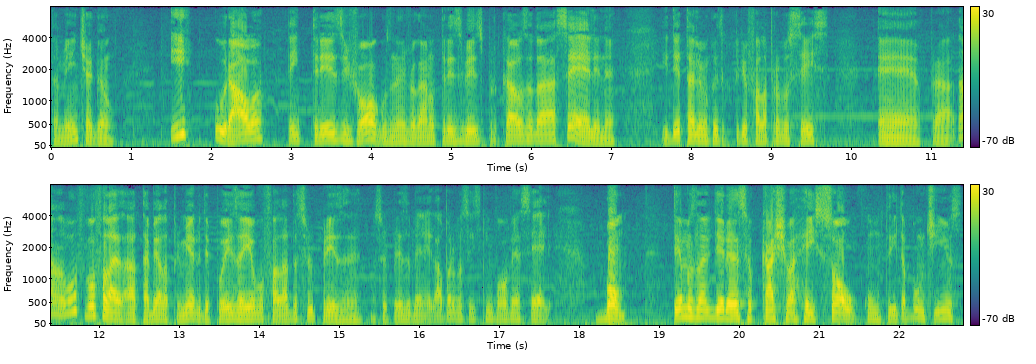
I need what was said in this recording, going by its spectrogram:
Também, Tiagão. E Urawa tem 13 jogos, né? Jogaram 13 vezes por causa da CL, né? E detalhe, uma coisa que eu queria falar pra vocês é pra. Não, eu vou, vou falar a tabela primeiro, depois aí eu vou falar da surpresa, né? Uma surpresa bem legal para vocês que envolve a CL. Bom, temos na liderança o Kashiwa Rei Sol com 30 pontinhos,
